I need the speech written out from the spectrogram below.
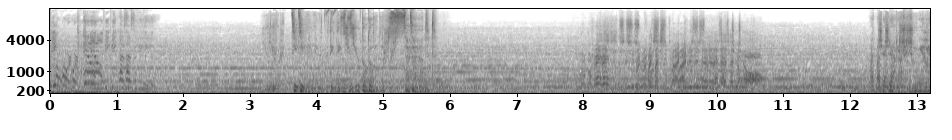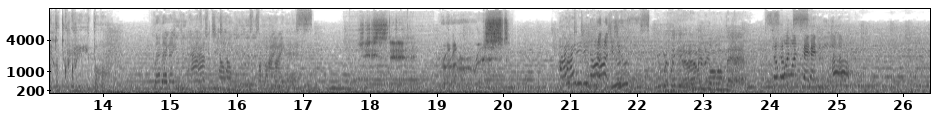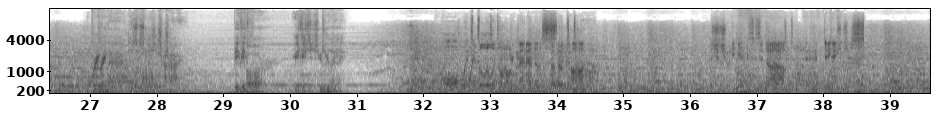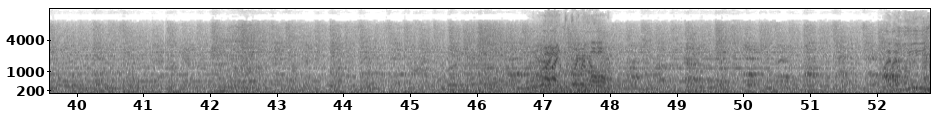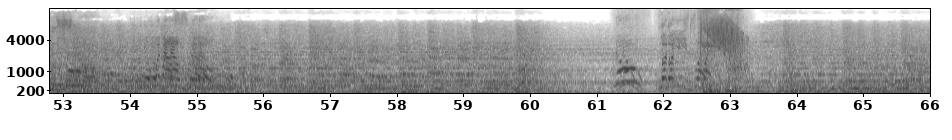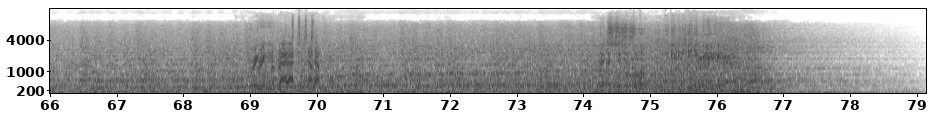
people were killed because of you. You're dealing with things you don't understand. Your presence is requested by prisoner Letta Turmond. A Jedi showed me how to create a bomb. Lena, you have to tell me who is behind this. She's dead. You're under arrest. I did not do this. You were the only one there. Someone set me up. Bring back this lost child. Before it is too late. All went bulletin on command of Ahsoka Bring her back to the temple.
